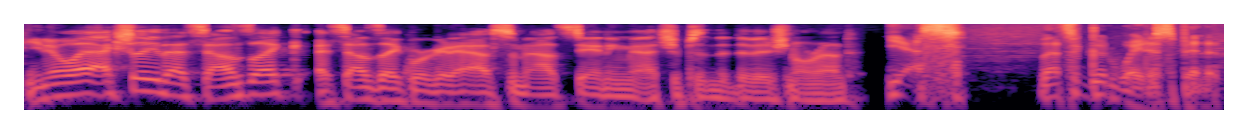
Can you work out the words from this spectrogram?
you know what? Actually, that sounds like it sounds like we're going to have some outstanding matchups in the divisional round. Yes, that's a good way to spin it.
